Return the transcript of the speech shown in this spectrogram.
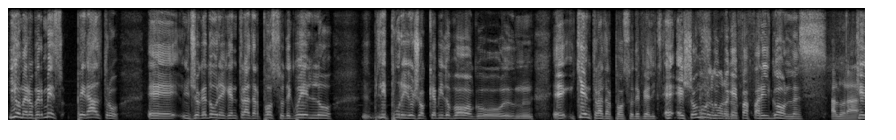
Io mi ero permesso, peraltro, eh, il giocatore che è entrato al posto di quello lì pure io ci ho capito poco. Eh, chi è entrato al posto di Felix? È, è Shomuro che fa fare il gol? Allora, che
